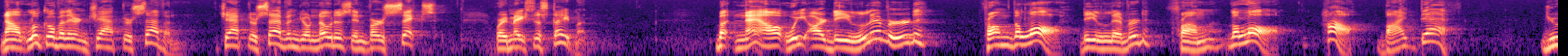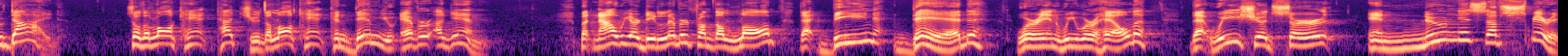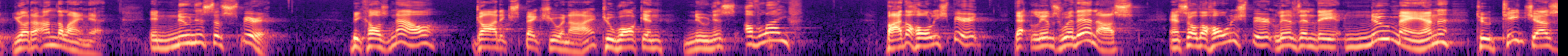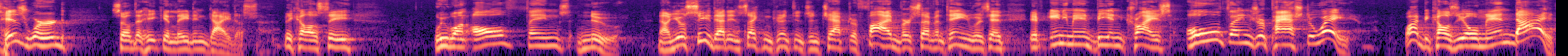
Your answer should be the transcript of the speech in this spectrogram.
Now, look over there in chapter 7. Chapter 7, you'll notice in verse 6 where he makes this statement. But now we are delivered from the law. Delivered from the law. How? By death. You died. So the law can't touch you, the law can't condemn you ever again. But now we are delivered from the law that being dead, wherein we were held, that we should serve in newness of spirit. You ought to underline that. In newness of spirit. Because now God expects you and I to walk in newness of life by the Holy Spirit that lives within us. And so the Holy Spirit lives in the new man to teach us His Word so that He can lead and guide us. Because, see, we want all things new. Now you'll see that in 2 Corinthians in chapter 5, verse 17, where it said, If any man be in Christ, old things are passed away. Why? Because the old man died.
